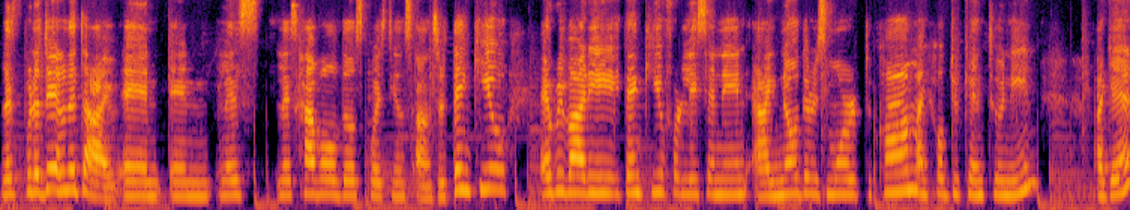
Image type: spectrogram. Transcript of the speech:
let's put a day on the time and and let's let's have all those questions answered thank you everybody thank you for listening i know there is more to come i hope you can tune in again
